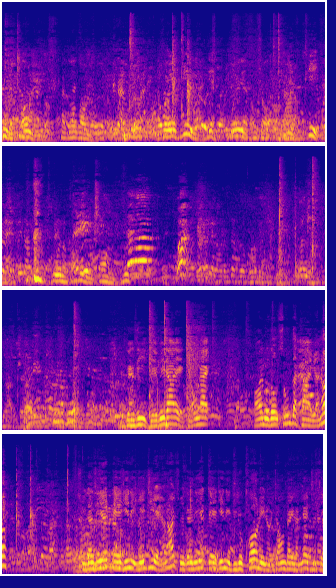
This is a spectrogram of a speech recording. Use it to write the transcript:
ခုတော့ကော င်းတယ်ဖက်ကောကောင်းတယ်ကိုယ်ပြည့်တယ်ကိုယ်ကြီးကောင်းတော့ဒါတော့ပြည့်ကိုယ်တော့ပြည့်ကောင်းတယ်ဒီကန်စီကျေပေးထားတဲ့ကျောင်းလိုက်အောင်မှုဆုံးသုံးသက်ထားရပြန်နော်ရွှေကန်စီရဲ့တဲချင်းတွေရေးကြည့်ရရနော်ရွှေကန်စီရဲ့တဲချင်းတွေဒီလိုကောနေတော့ကျောင်းတိုက်ကလက်ကြည့်ကြ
